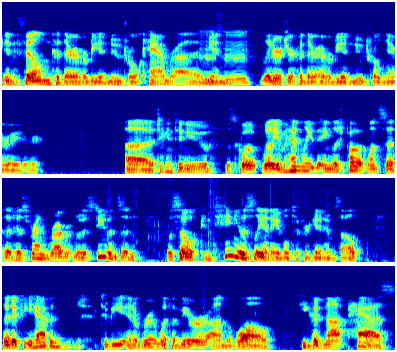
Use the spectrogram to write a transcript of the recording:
in film could there ever be a neutral camera in Mhm. literature could there ever be a neutral narrator uh, to continue this quote william henley the english poet once said that his friend robert louis stevenson was so continuously unable to forget himself that if he happened to be in a room with a mirror on the wall he could not pass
